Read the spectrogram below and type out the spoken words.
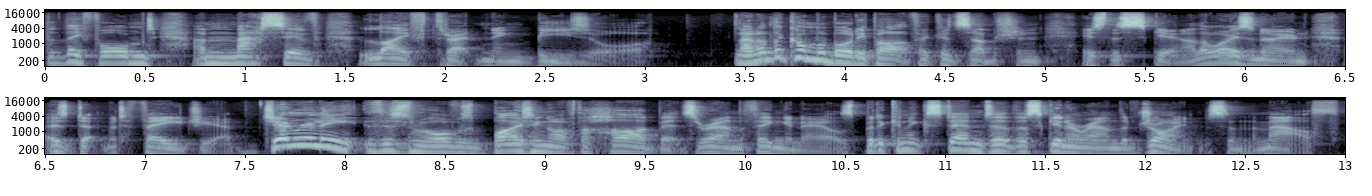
that they formed a massive, life threatening bezoar. Another common body part for consumption is the skin, otherwise known as dermatophagia. Generally, this involves biting off the hard bits around the fingernails, but it can extend to the skin around the joints and the mouth.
